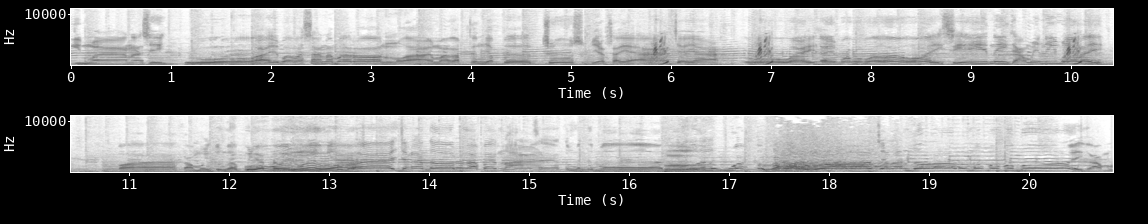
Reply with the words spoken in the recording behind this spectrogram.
gimana sih? Uh, ayo bawa sana Baron. Wah, emang kapten nggak becus. Biar saya aja ya. Oh, woi, eh, bawa, bawa, oh, oi, sini, kamu ini, woi. Wah, kamu itu nggak punya telinga. Wah, jangan dorong kapten. Nah, saya teman-teman. Gua. Wah, wah, jangan dorong, boy, boy, boy. Kamu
